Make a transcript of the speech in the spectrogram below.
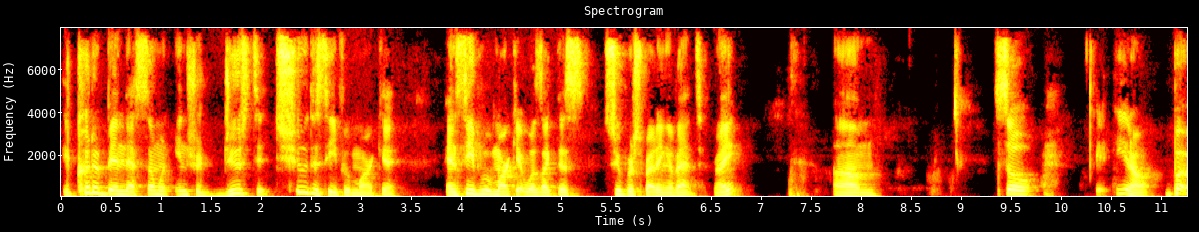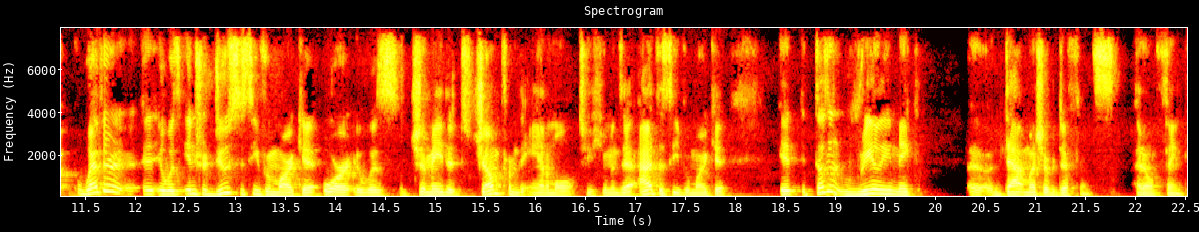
it could have been that someone introduced it to the seafood market, and seafood market was like this super spreading event, right? Um, so you know, but whether it was introduced to seafood market or it was made its jump from the animal to humans at the seafood market, it, it doesn't really make uh, that much of a difference. I don't think.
